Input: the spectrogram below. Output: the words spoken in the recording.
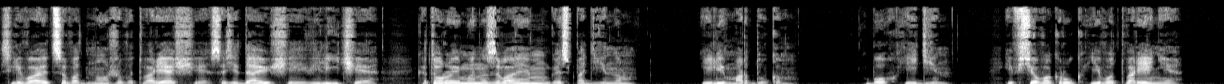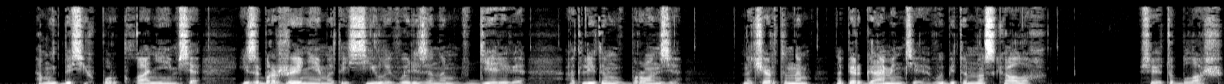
сливаются в одно животворящее, созидающее величие, которое мы называем Господином или Мардуком. Бог един, и все вокруг Его творения. А мы до сих пор кланяемся изображением этой силы, вырезанным в дереве, отлитым в бронзе — начертанным на пергаменте, выбитым на скалах. Все это блажь,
